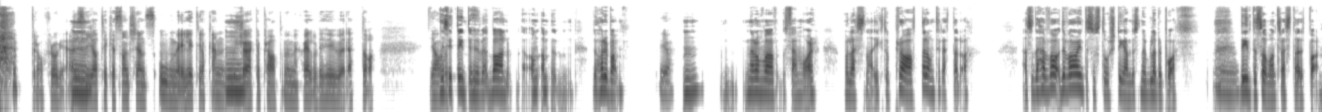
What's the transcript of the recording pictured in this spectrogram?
bra fråga. Alltså, Mm. jag tycker sånt känns omöjligt. Jag kan Mm. försöka prata med mig själv i huvudet. Då. Jag, Det sitter inte i huvudet. Barn, om, om, du har du barn? ja. Mm. När de var fem år och ledsna, gick du och pratade dem till detta då? Alltså det, här var, det var inte så stor sten du snubblade på. Mm. Det är inte så man tröstar ett barn.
